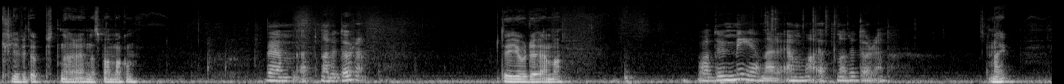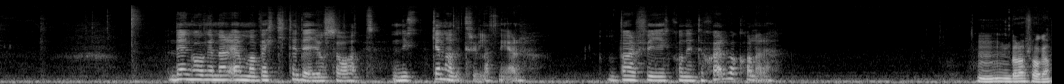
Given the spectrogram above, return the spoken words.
klivit upp när hennes mamma kom. Vem öppnade dörren? Det gjorde Emma. Var du med när Emma öppnade dörren? Nej. Den gången när Emma väckte dig och sa att nyckeln hade trillat ner. Varför gick hon inte själv och kollade? Mm, bra fråga.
